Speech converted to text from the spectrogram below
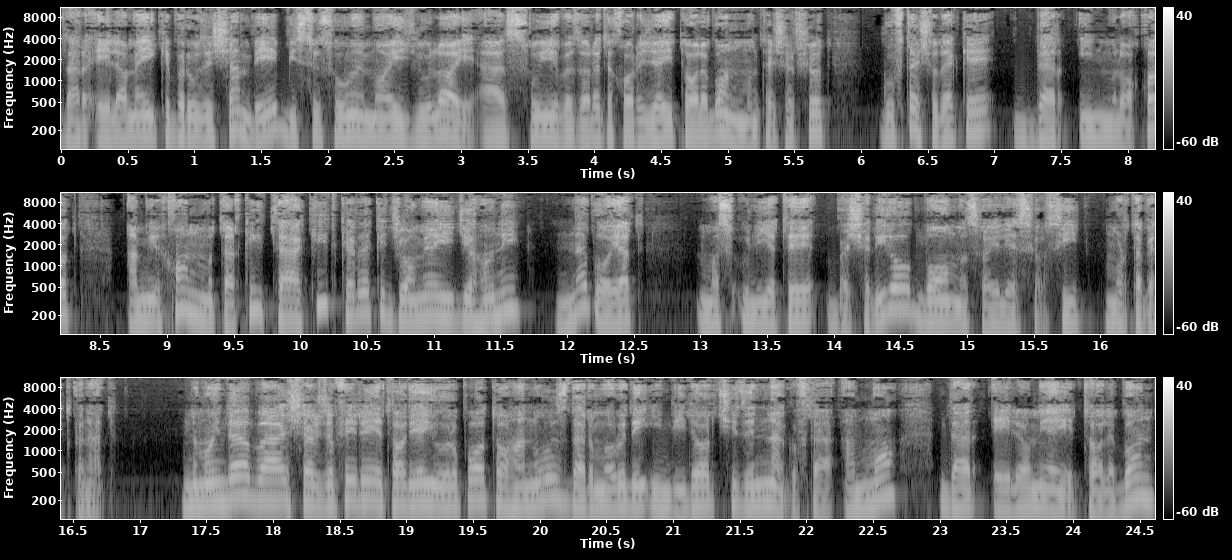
در اعلامیه‌ای که به روز شنبه 23 ماه جولای از سوی وزارت خارجه طالبان منتشر شد گفته شده که در این ملاقات امیرخان متقی تاکید کرده که جامعه جهانی نباید مسئولیت بشری را با مسائل سیاسی مرتبط کند. نماینده و شرجفیر اتحادیه اروپا تا هنوز در مورد این دیدار چیزی نگفته اما در اعلامیه طالبان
